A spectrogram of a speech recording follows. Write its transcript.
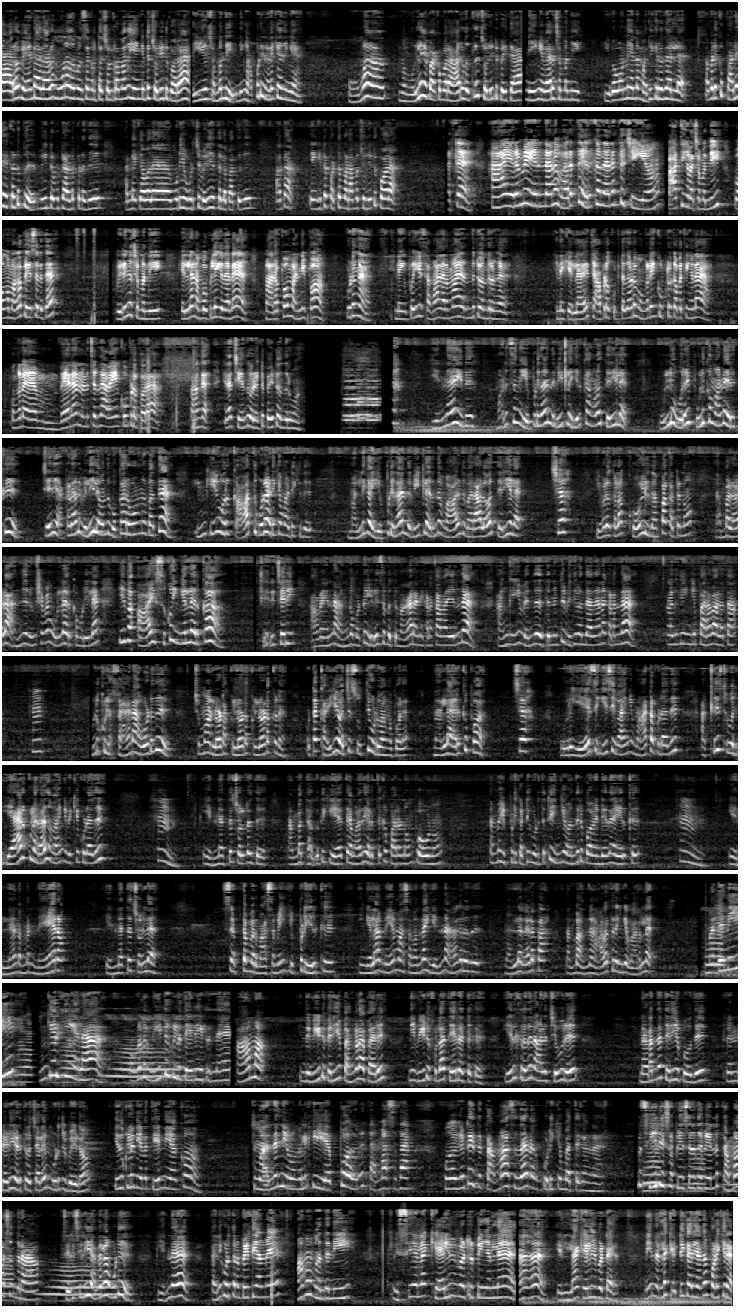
யாரோ வேண்டாதாலும் மூணாவது மனுஷங்கிட்ட சொல்ற மாதிரி என்கிட்ட சொல்லிட்டு போறா? ஐயோ சம்மந்தி நீங்க அப்படி நினைக்காதீங்க. உமா நம்ம முள்ளைய பார்க்க போற ஆர்வத்துல சொல்லிட்டு போயிட்டா. நீங்க வேற சம்மந்தி இவ ஒண்ணு என்ன மதிக்கிறதா இல்ல. அவளுக்கு பழைய கடுப்பு வீட்டை விட்டு அனுப்புனது அன்னைக்கு அவளை முடிய பிடிச்சி வெளியே தள்ள பார்த்தது. அதான் என்கிட்ட பட்டு படாம சொல்லிட்டு போறா. அத்தை ஆயிரமே இருந்தாலும் வரத்தை இருக்க தானத்தை செய்யும்? பாத்தீங்களா சம்மந்தி உங்க மக பேசுறத? விடுங்க சம்மந்தி எல்லாம் நம்ம பிள்ளைங்க தானே? மறப்போம் மன்னிப்போம். விடுங்க. இன்னைக்கு போய் சமாதானமாக இருந்துட்டு வந்துருங்க. இன்னைக்கு எல்லாரையும் சாப்பிட கூப்பிட்டதோட உங்களையும் கூப்பிட்டுருக்க பார்த்தீங்களா உங்களை வேணாம்னு நினச்சிருந்தா அவையும் கூப்பிட போகிறா வாங்க எல்லாம் சேர்ந்து ஒரு எட்டு போயிட்டு வந்துடுவான் என்ன இது? மனுஷங்க எப்படி தான் இந்த வீட்டில் இருக்காங்களோ தெரியல. உள்ள ஒரே புழுக்கமான இருக்குது சரி அக்கடான வெளியில் வந்து உட்காருவோம்னு பார்த்தா இங்கேயும் ஒரு காற்று கூட அடிக்க மாட்டேங்குது. மல்லிகா எப்படிதான் இந்த வீட்டில் இருந்து வாழ்ந்து வராளோ தெரியல. ச்சே இவளுக்கெல்லாம் கோயில் தான்ப்பா கட்டணும். நம்மளால அஞ்சு நிமிஷமே உள்ளே இருக்க முடியல. இவ ஆயுசுக்கும் இங்கெல்லாம் இருக்கா? சரி சரி. அவன் என்ன அங்கே மட்டும் எலிசபெத் மகாராணி கணக்காவா இருந்தா? அங்கேயும் வெந்து தின்னுட்டு விதி வந்தா தானே கிடந்தா? அதுக்கு இங்கே பரவாயில்ல தான். ம். உள்ளுக்குள்ள ஃபேனாக ஓடுது. சும்மா லொடக்கு லொடக்கு லொடக்குன்னு. விட்டா கையை வச்சு சுற்றி விடுவாங்க போல. நல்லா இருக்கு போ. ஒரு ஏசி ஈசி வாங்கி மாட்டக்கூடாது. அட்லீஸ்ட் ஒரு ஏர் கூலராவது வாங்கி வைக்கக்கூடாது. ம் என்னத்த சொல்கிறது நம்ம தகுதிக்கு ஏற்ற மாதிரி இடத்துக்கு வரணும் போகணும். நம்ம இப்படி கட்டி கொடுத்துட்டு இங்கே வந்துட்டு போக வேண்டியதாக இருக்குது ம் எல்லாம் நம்ம நேரம். என்னத்த சொல்ல? செப்டம்பர் மாதமே இப்படி இருக்கு. இங்கெல்லாம் மே மாதம் வந்தால் என்ன ஆகுறது? நல்ல வேலைப்பா. நம்ம அந்த காலத்தில் இங்கே வரல. மதனி இங்க இருக்கீங்களா? உங்களை வீட்டுக்குள்ள தேடிட்டு இருந்தேன். ஆமா இந்த வீடு பெரிய பங்களா பாரு. நீ வீடு ஃபுல்லா தேடுறதுக்கு. இருக்கிறது நாலு செவரு. நடந்தா தெரிய போகுது. ரெண்டு அடி எடுத்து வச்சாலே முடிஞ்சு போயிடும். இதுக்குள்ள நீ என்ன தேர்னியாக்கும் மதனி உங்களுக்கு எப்போதுமே தமாசு தான். உங்ககிட்ட இந்த தமாசு தான் எனக்கு பிடிக்கும் பார்த்துக்கங்க சீரியஸா பேசுறது என்ன தமாசுங்கிறா? சரி சரி அதெல்லாம் விடு. என்ன? தனி கொடுத்தன போயிட்டியாமே? ஆமா மந்தினி. விஷயம்லாம் கேள்விப்பட்டிருப்பீங்கல்ல. எல்லாம் கேள்விப்பட்டேன். நீ நல்ல கெட்டிக்காரியா தான் பிழைக்கிற.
